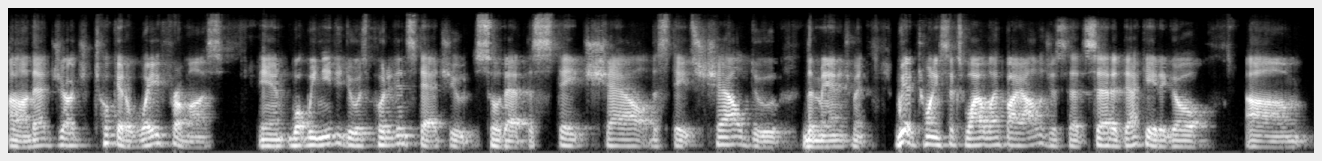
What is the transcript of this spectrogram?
uh, that judge took it away from us and what we need to do is put it in statute so that the state shall, the states shall do the management. We had 26 wildlife biologists that said a decade ago, um,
